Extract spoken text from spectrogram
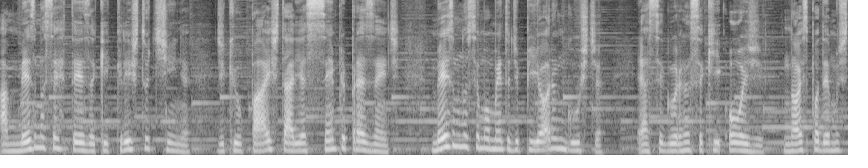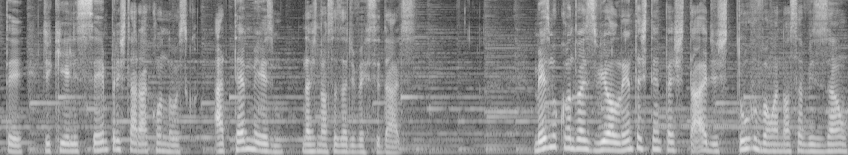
A mesma certeza que Cristo tinha de que o Pai estaria sempre presente mesmo no seu momento de pior angústia, é a segurança que hoje nós podemos ter de que Ele sempre estará conosco, até mesmo nas nossas adversidades. Mesmo quando as violentas tempestades turvam a nossa visão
